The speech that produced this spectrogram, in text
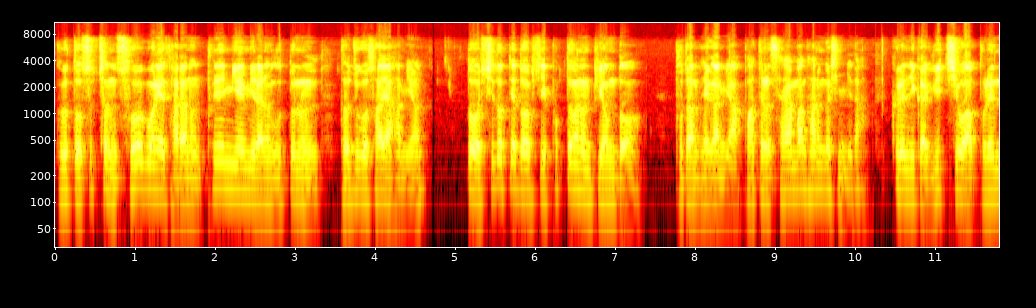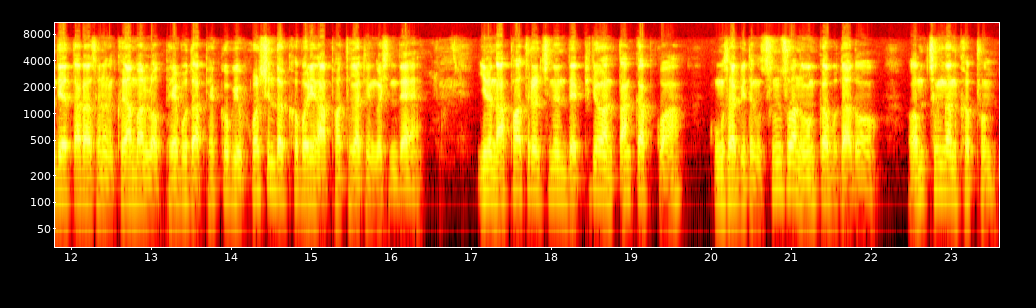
그것도 수천 수억 원에 달하는 프리미엄이라는 웃돈을 더 주고 사야 하며 또 시도 때도 없이 폭등하는 비용도 부담해가며 아파트를 사야만 하는 것입니다. 그러니까 위치와 브랜드에 따라서는 그야말로 배보다 배꼽이 훨씬 더 커버린 아파트가 된 것인데 이는 아파트를 짓는데 필요한 땅값과 공사비 등 순수한 원가보다도 엄청난 거품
